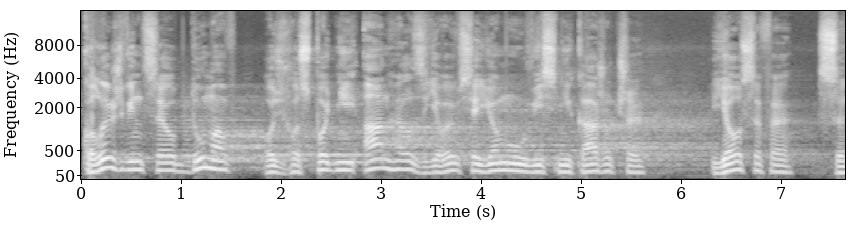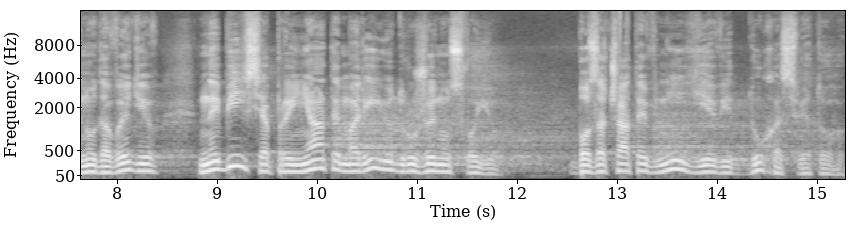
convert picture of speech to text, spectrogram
Коли ж він це обдумав, ось Господній ангел з'явився йому у вісні, кажучи: Йосифе, сину Давидів, не бійся прийняти Марію, дружину свою, бо зачати в ній є від Духа Святого.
